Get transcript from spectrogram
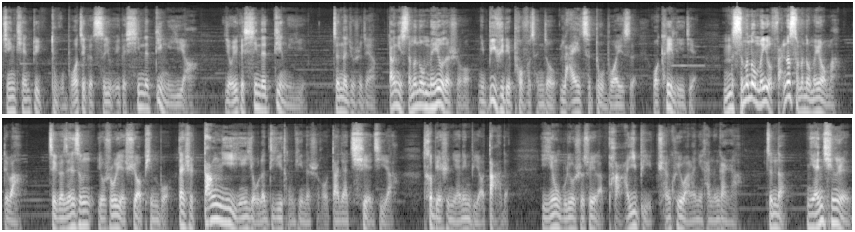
今天对“赌博”这个词有一个新的定义啊，有一个新的定义。真的就是这样。当你什么都没有的时候，你必须得破釜沉舟来一次赌博一次。我可以理解，嗯，什么都没有，反正什么都没有嘛，对吧？这个人生有时候也需要拼搏。但是当你已经有了第一桶金的时候，大家切记啊，特别是年龄比较大的，已经五六十岁了，啪一笔全亏完了，你还能干啥？真的。年轻人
